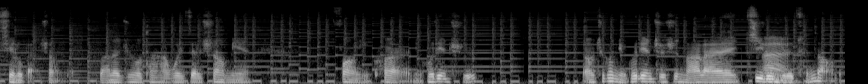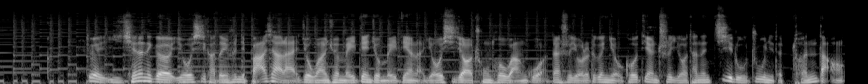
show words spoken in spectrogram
线路板上的，完了之后它还会在上面放一块纽扣电池，然后这块纽扣电池是拿来记录你的存档的。对，以前的那个游戏卡，等于是你拔下来就完全没电就没电了，游戏就要重头玩过。但是有了这个纽扣电池以后，它能记录住你的存档，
